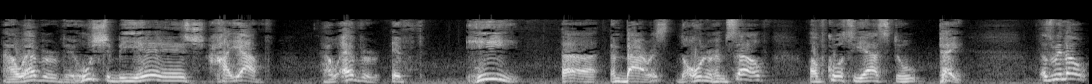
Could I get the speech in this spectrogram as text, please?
However, v'hu shebiyesh hayav. However, if he uh, embarrassed the owner himself, of course he has to pay. As we know,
